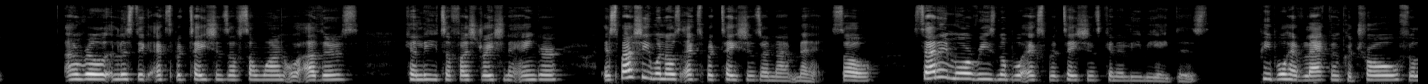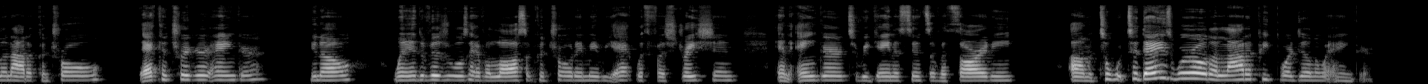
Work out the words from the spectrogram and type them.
unrealistic expectations of someone or others can lead to frustration and anger, especially when those expectations are not met. So, setting more reasonable expectations can alleviate this. People have lacking control, feeling out of control. That can trigger anger. You know, when individuals have a loss of control, they may react with frustration and anger to regain a sense of authority. Um, to today's world, a lot of people are dealing with anger.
